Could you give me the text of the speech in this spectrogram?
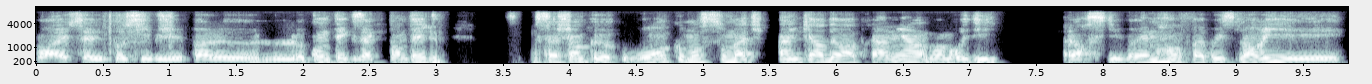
Ouais, c'est possible. J'ai pas le, le compte exact en tête. Sachant que Rouen commence son match un quart d'heure après Amiens vendredi. Alors si vraiment Fabrice Lenry est...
